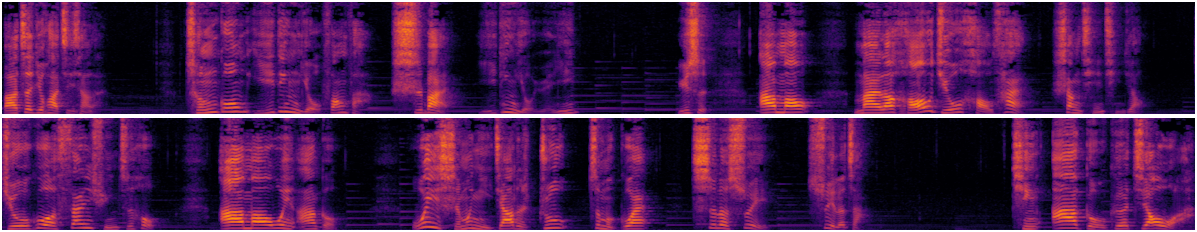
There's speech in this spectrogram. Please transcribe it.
把这句话记下来：成功一定有方法，失败一定有原因。于是，阿猫买了好酒好菜上前请教。酒过三巡之后，阿猫问阿狗：“为什么你家的猪这么乖，吃了睡，睡了长？请阿狗哥教我啊！”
